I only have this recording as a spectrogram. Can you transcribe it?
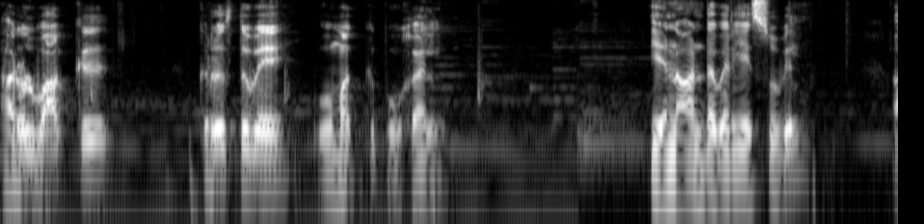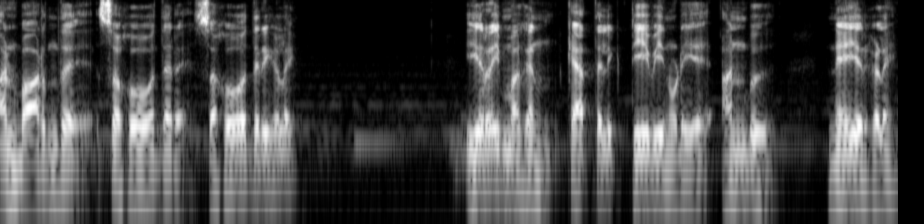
அருள்வாக்கு கிறிஸ்துவே உமக்கு புகழ். என் ஆண்டவர் இயேசுவில் அன்பார்ந்த சகோதர சகோதரிகளை இறைமகன் கேத்தலிக் டிவியினுடைய அன்பு நேயர்களை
